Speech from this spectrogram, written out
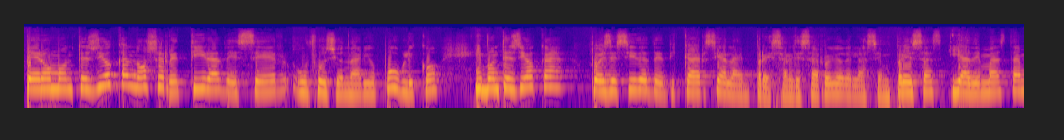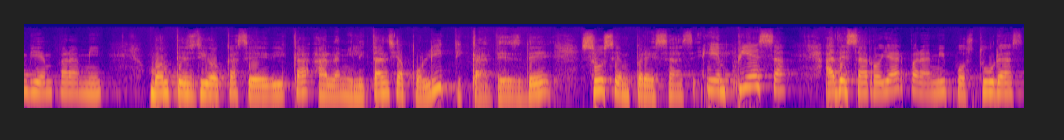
pero Montes de Oca no se retira de ser un funcionario público y Montes de Oca pues decide dedicarse a la empresa, al desarrollo de las empresas y además también para mí Montes de Oca se dedica a la militancia política desde sus empresas y empieza a desarrollar para mí posturas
